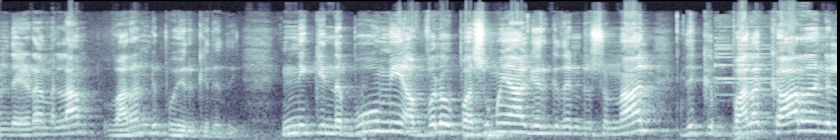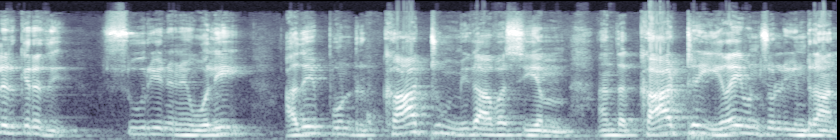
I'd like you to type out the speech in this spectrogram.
அந்த இடமெல்லாம் வறண்டு போயிருக்கிறது. இன்னைக்கு இந்த பூமி அவ்வளவு பசுமையாக இருக்குது என்று சொன்னால் இதுக்கு பல காரணங்கள் இருக்கிறது. சூரியனின் ஒளி அதே போன்று காற்றும் மிக அவசியம். அந்த காற்றை இறைவன் சொல்கின்றான்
